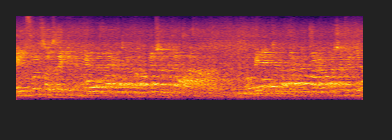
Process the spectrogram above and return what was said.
హెల్ప్ఫుల్ సొసైటీని బిల్డ్ అయ్యే ఉద్దేశంతో నా ఒపీనియన్ చెప్తాను నాకు ఈ అవకాశం ఇచ్చిన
